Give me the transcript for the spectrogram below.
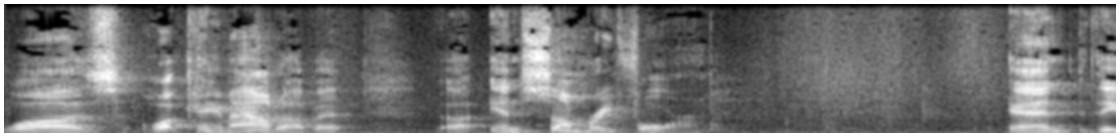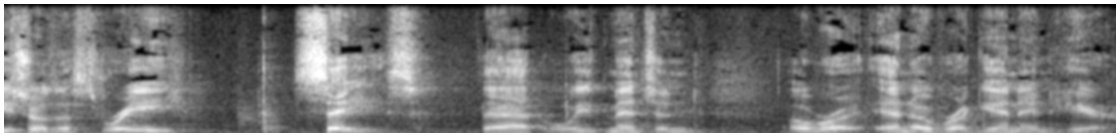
was what came out of it uh, in summary form. And these are the three C's that we've mentioned over and over again in here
